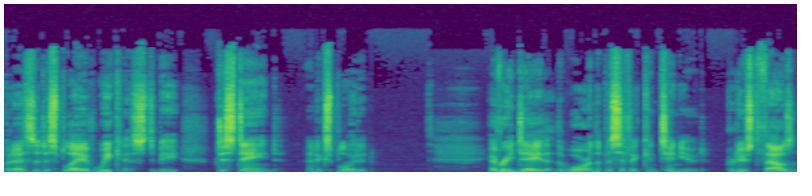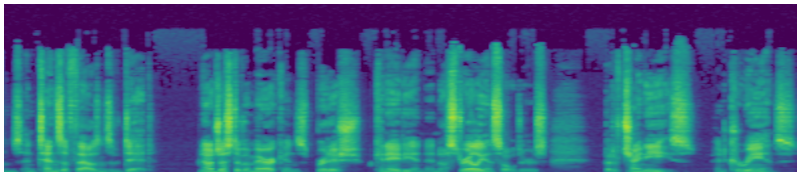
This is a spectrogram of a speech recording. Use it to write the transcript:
but as a display of weakness to be disdained and exploited. Every day that the war in the Pacific continued produced thousands and tens of thousands of dead, not just of Americans, British, Canadian, and Australian soldiers, but of Chinese and Koreans,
